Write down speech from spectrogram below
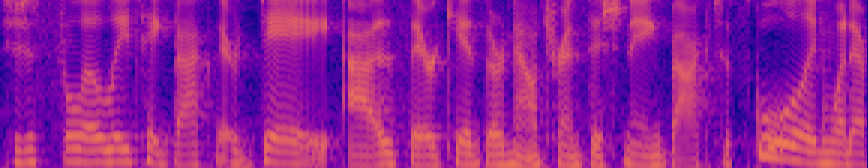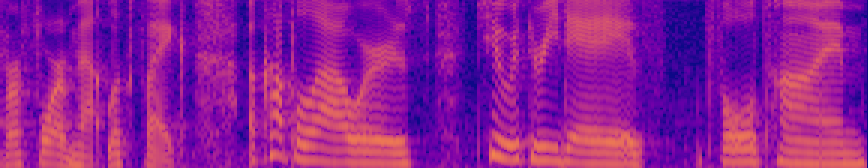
to just slowly take back their day as their kids are now transitioning back to school in whatever form that looks like a couple hours, two or three days, full time.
